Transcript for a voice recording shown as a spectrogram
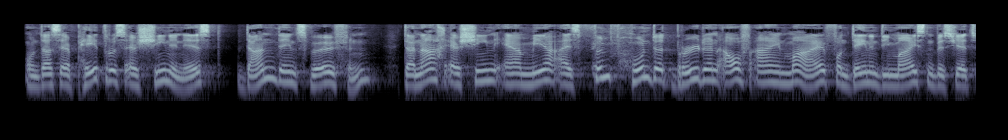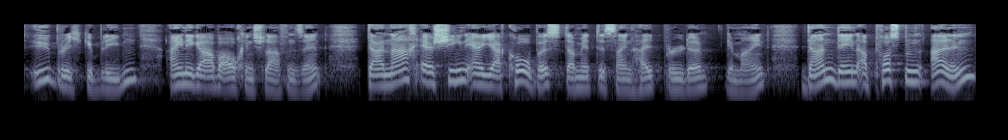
und dass er Petrus erschienen ist, dann den Zwölfen, danach erschien er mehr als 500 Brüdern auf einmal, von denen die meisten bis jetzt übrig geblieben, einige aber auch entschlafen sind. Danach erschien er Jakobus, damit ist sein Halbbrüder gemeint, dann den Aposteln allen,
